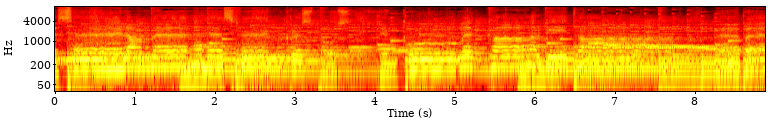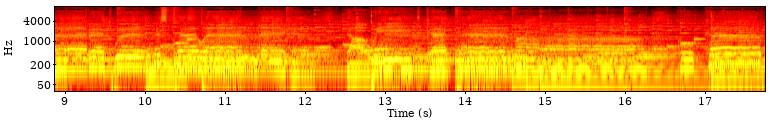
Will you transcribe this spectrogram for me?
የሰላም መስፍን ክርስቶስ ድንቁ መካር ጌታ። በበረት ውስጥ ተወለደ ዳዊት ከተማ። ኮከብ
